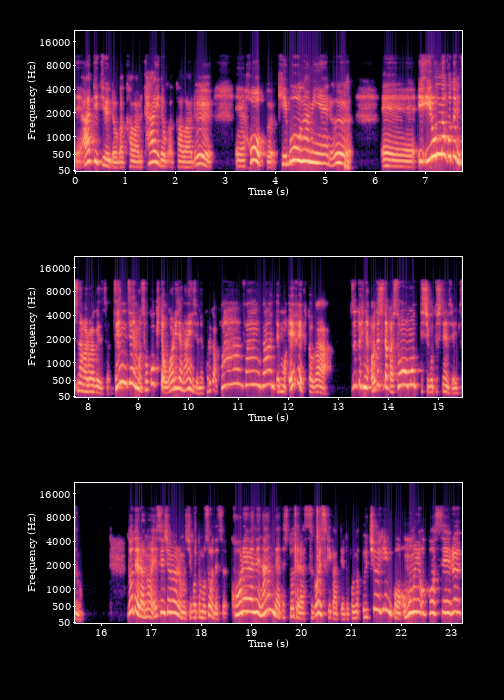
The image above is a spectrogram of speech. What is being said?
えアティチュードが変わる、態度が変わる、えホープ、希望が見える、えー、いいろんなことにつながるわけですよ。全然もうそこ来て終わりじゃないんですよね。これがファンファンファンってもうエフェクトがずっとひね、私だからそう思って仕事してるんですよ、いつも。ドテラのエッセンシャルオイルも仕事もそうです。これはね、なんで私ドテラすごい好きかっていうと、この宇宙銀行を思い起こせる、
